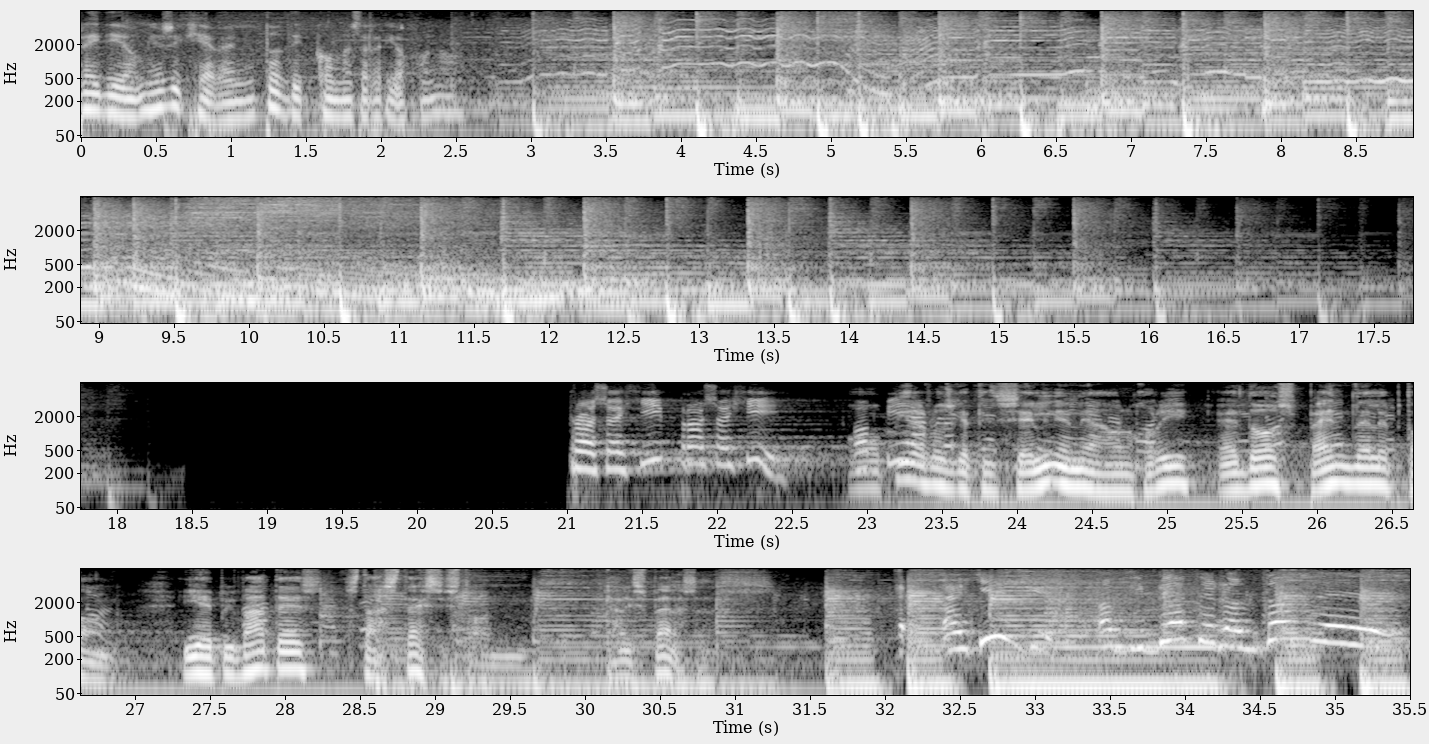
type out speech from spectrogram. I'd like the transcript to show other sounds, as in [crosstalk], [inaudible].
Radio Music Heaven, το δικό μας ραδιόφωνο. Προσοχή, προσοχή. Ο πύραυλος για τη σελήνη νέα αναχωρεί εντός 5 λεπτών. Οι επιβάτες στα θέσεις των. Καλησπέρα σας. Αγίγη, αντιπέτερο δώσε.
